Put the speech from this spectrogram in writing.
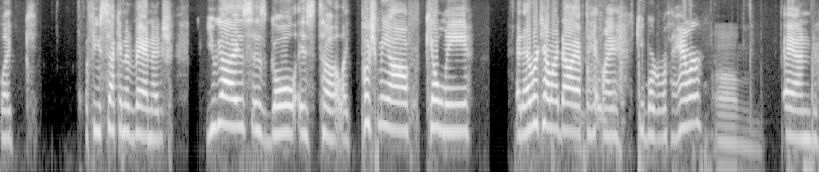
like a few second advantage. You guys' goal is to like push me off, kill me, and every time I die, I have to hit my keyboard with a hammer. Um, And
